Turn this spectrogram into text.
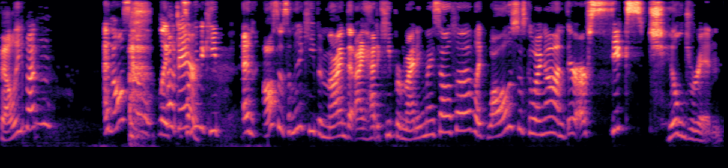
belly button. And also, like something to keep and also something to keep in mind that I had to keep reminding myself of, like while all this was going on, there are six children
